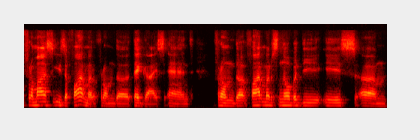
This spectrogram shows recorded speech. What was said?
from us is a farmer from the tech guys and from the farmers nobody is um,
